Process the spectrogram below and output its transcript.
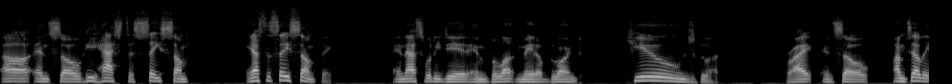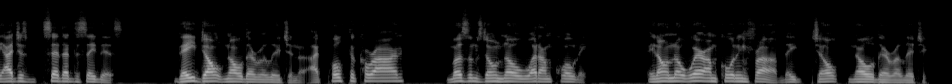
Uh, and so he has to say something. He has to say something. And that's what he did and blunt made a blunder. Huge blunder. Right? And so I'm telling you, I just said that to say this. They don't know their religion. I quote the Quran. Muslims don't know what I'm quoting. They don't know where I'm quoting from. They don't know their religion.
